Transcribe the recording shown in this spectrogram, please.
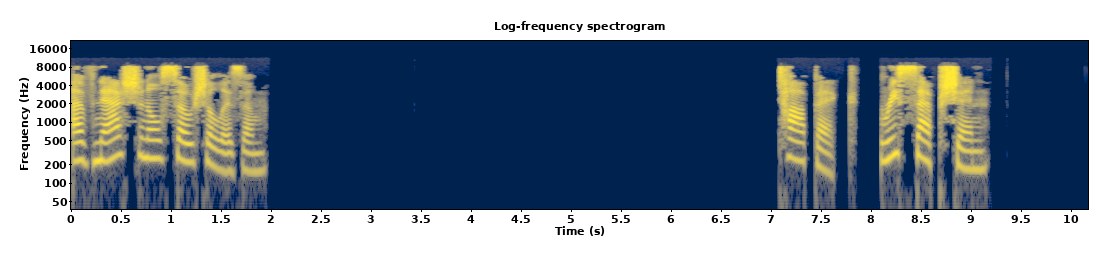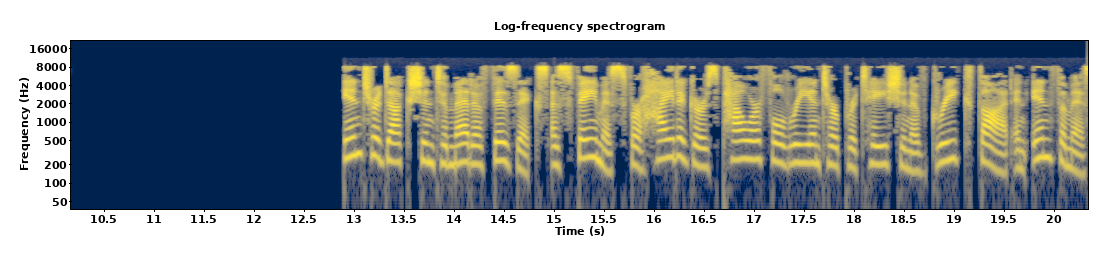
of National Socialism. Topic. Reception Introduction to Metaphysics is famous for Heidegger's powerful reinterpretation of Greek thought and infamous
